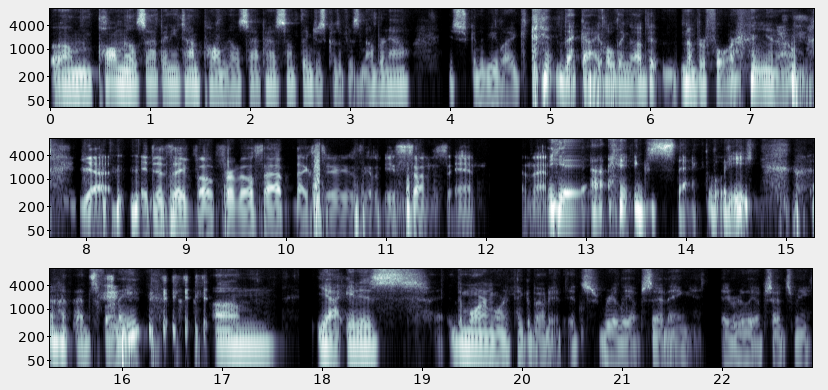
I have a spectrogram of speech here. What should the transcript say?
Um, Paul Millsap. Anytime Paul Millsap has something, just because of his number now, it's just gonna be like that guy holding up at number four. You know? Yeah, it did say vote for Millsap. Next year is going to be Suns in, and then yeah, exactly. That's funny. um, yeah, it is. The more and more I think about it, it's really upsetting. It really upsets me.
